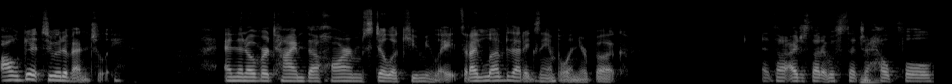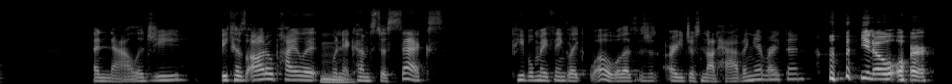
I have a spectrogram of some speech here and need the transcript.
I'll get to it eventually. And then over time, the harm still accumulates. And I loved that example in your book. I thought I just thought it was such a Mm. helpful analogy because autopilot, when it Mm. comes to sex, people may think like, oh well, that's just are you just not having it right then?" you know, or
